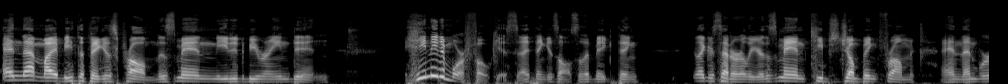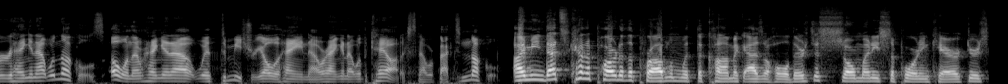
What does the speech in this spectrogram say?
And that might be the biggest problem. This man needed to be reined in. He needed more focus, I think, is also the big thing. like I said earlier, this man keeps jumping from, and then we're hanging out with Knuckles. Oh, and then we're hanging out with Dimitri. Oh, hey, now we're hanging out with the Chaotix. Now we're back to Knuckles. I mean, that's kind of part of the problem with the comic as a whole. There's just so many supporting characters,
